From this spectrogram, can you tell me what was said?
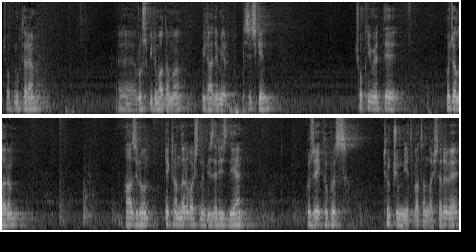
çok muhterem eee, Rus bilim adamı Vladimir Lisiçkin, çok kıymetli hocalarım, Hazirun, ekranları başında bizleri izleyen Kuzey Kıbrıs Türk Cumhuriyeti vatandaşları ve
